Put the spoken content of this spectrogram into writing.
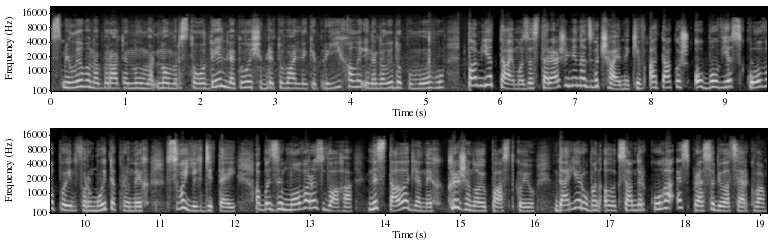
сміливо набирати номер, номер 101 для того, щоб рятувальники приїхали і надали допомогу Пам'ятаймо застереження надзвичайників, а також обов'язково поінформуйте про них своїх дітей, аби зимова розвага не стала для них крижаною пасткою. Дар'я Рубан, Олександр Куга, Еспресо Біла Церква.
